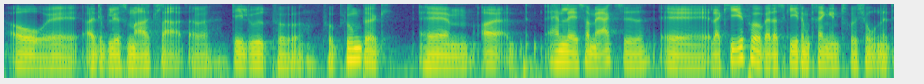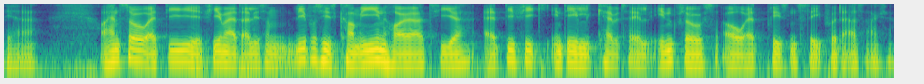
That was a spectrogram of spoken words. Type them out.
Og, øh, og det blev så meget klart at dele ud på, på Bloomberg. Øhm, og han lagde så mærke til, øh, eller kigge på, hvad der skete omkring introduktionen af det her. Og han så, at de firmaer, der ligesom lige præcis kom i en højere tier, at de fik en del kapital inflows, og at prisen steg på deres aktier.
